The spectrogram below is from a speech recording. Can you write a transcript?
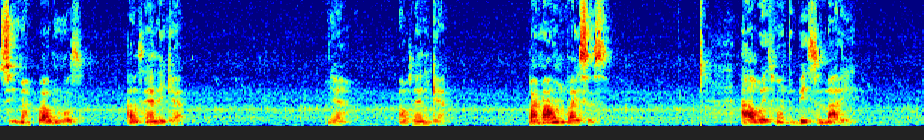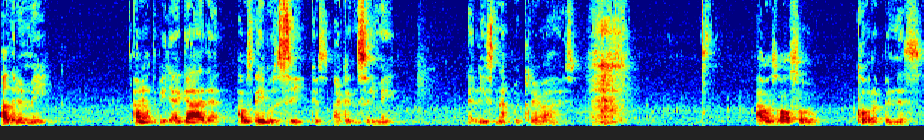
See, my problem was I was handicapped. Yeah, I was handicapped by my own vices. I always want to be somebody other than me. I want to be that guy that I was able to see because I couldn't see me, at least not with clear eyes. I was also caught up in this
